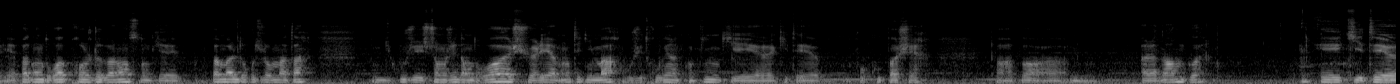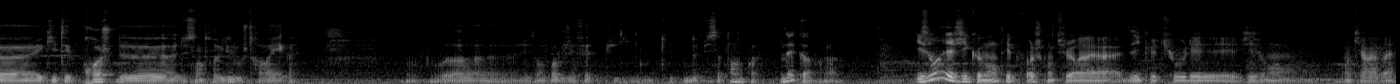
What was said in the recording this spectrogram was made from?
Il n'y avait pas d'endroit proche de Valence, donc il y avait pas mal de routes le matin. Donc, du coup, j'ai changé d'endroit et je suis allé à Montélimar où j'ai trouvé un camping qui, est, qui était beaucoup pas cher par rapport à, à la norme, quoi. Et qui était, euh, et qui était proche de, du centre-ville où je travaillais, quoi. Donc voilà les endroits que j'ai fait depuis, depuis septembre, quoi. D'accord. Voilà. Ils ont réagi comment, tes proches, quand tu leur as dit que tu voulais vivre en, en caravane?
